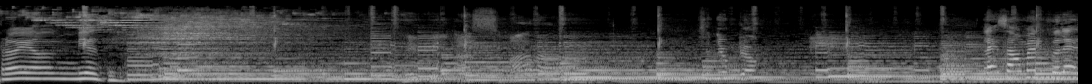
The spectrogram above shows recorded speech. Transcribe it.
Royal Music. Happy Asmara. Senyum. Lek sampean golek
